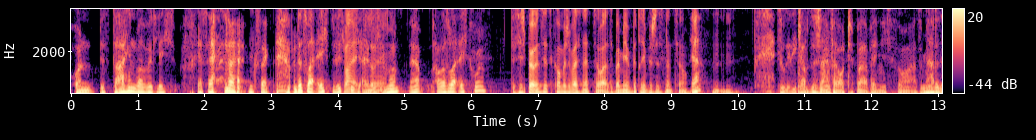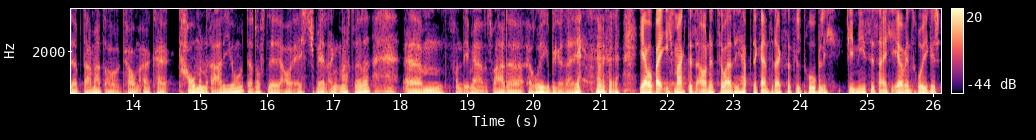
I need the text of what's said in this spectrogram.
Und bis dahin war wirklich Fresse gesagt. Und das war echt Das witzig war echt so, eigentlich ja. immer. Ja, aber es war echt cool. Das ist bei uns jetzt komischerweise nicht so. Also bei mir im Betrieb ist es nicht so. Ja? Mhm. Ich ich glaube, das ist einfach auch typabhängig so. Also mir hatte ja damals auch kaum, äh, kaum ein Radio, der durfte auch echt spät angemacht werden. Ähm, von dem her, das war halt eine, eine ruhige Bäckerei. Ja, wobei ich mag das auch nicht so. Also ich habe den ganzen Tag so viel Trubel. Ich genieße es eigentlich eher, wenn es ruhig ist.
